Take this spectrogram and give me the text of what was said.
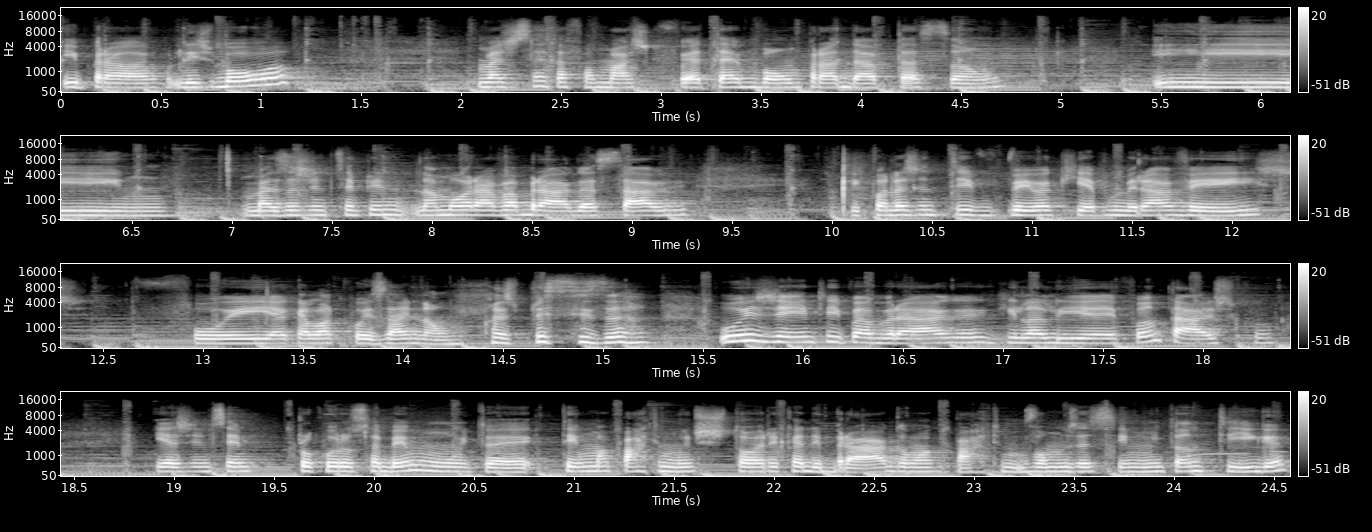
ir para Lisboa. Mas de certa forma acho que foi até bom para adaptação. E mas a gente sempre namorava Braga, sabe? E quando a gente veio aqui a primeira vez, foi aquela coisa, ai não, a gente precisa urgente ir para Braga, aquilo ali é fantástico. E a gente sempre procurou saber muito. É, tem uma parte muito histórica de Braga, uma parte, vamos dizer assim, muito antiga,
